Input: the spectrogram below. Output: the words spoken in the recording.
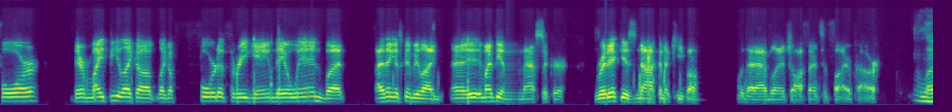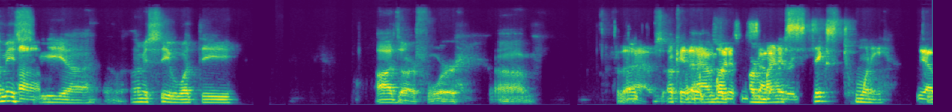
four. There might be like a like a four to three game they'll win, but I think it's going to be like eh, it might be a massacre. Rittich is not going to keep up with that Avalanche offensive firepower. Let me um, see. Um, uh, let me see what the odds are for um, for the like, Avs. Okay, the Avs minus are, are minus six twenty. Yeah,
